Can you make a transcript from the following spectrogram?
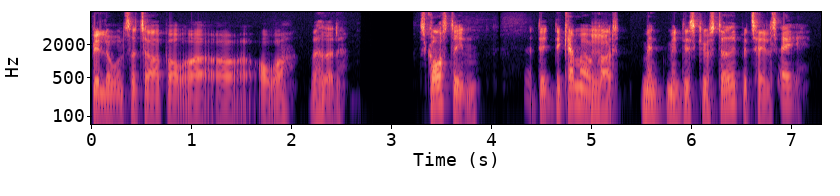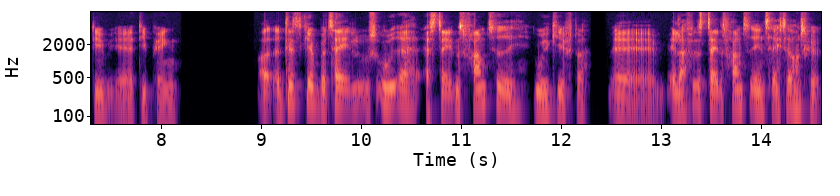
belåne sig til op over, over, over, hvad hedder det, skorstenen. Det, det kan man jo mm. godt, men, men det skal jo stadig betales af, de, øh, de penge. Og det skal betales ud af, af statens fremtidige udgifter, øh, eller statens fremtidige indtægter, undskyld.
